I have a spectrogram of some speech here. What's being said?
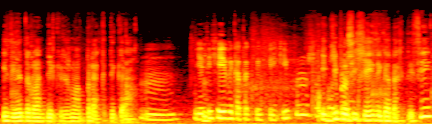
ιδιαίτερο αντίκρισμα πρακτικά. Μμ. Γιατί είχε ήδη κατακτηθεί η Κύπρος. Η οπότε- Κύπρος είχε ήδη κατακτηθεί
